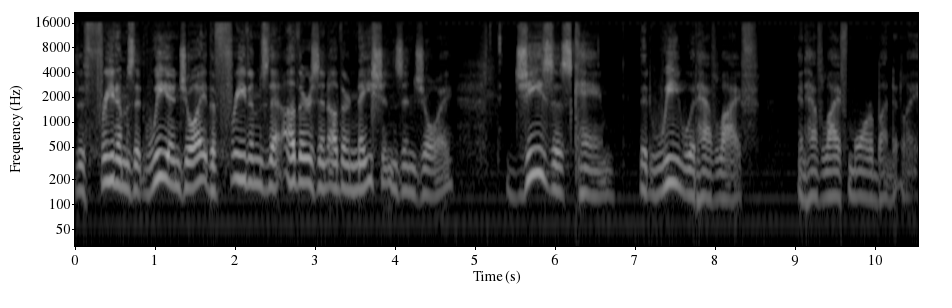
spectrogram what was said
the freedoms that we enjoy, the freedoms that others in other nations enjoy. Jesus came that we would have life and have life more abundantly.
